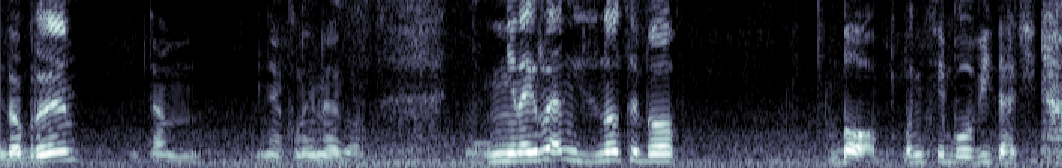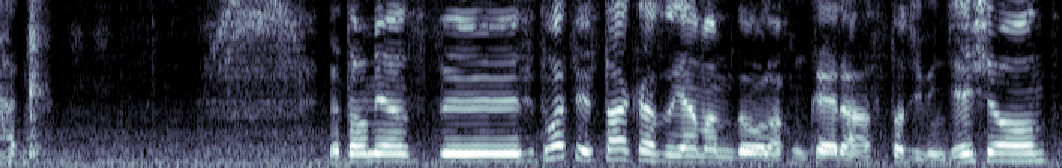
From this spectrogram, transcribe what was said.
Dzień dobry. Witam dnia kolejnego. Nie nagrywałem nic z nocy, bo. Bo, bo nic nie było widać i tak. Natomiast y, sytuacja jest taka, że ja mam do Lachunkera 190.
